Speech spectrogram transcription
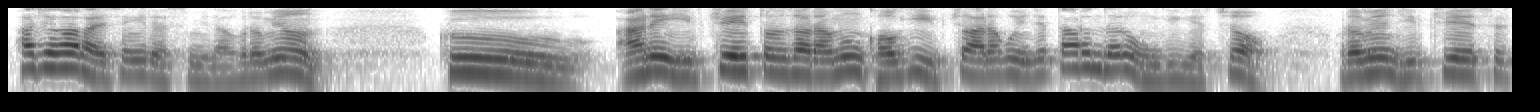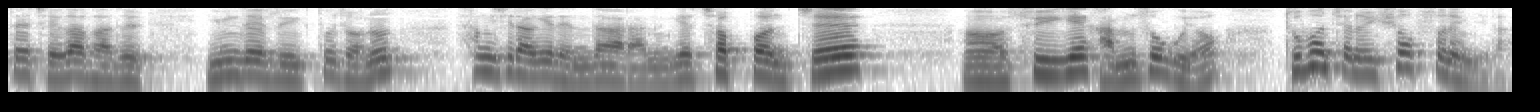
화재가 발생이 됐습니다. 그러면 그 안에 입주했던 사람은 거기 입주 안 하고 이제 다른 데로 옮기겠죠. 그러면 입주했을 때 제가 받을 임대 수익도 저는 상실하게 된다라는 게 첫 번째 어, 수익의 감소고요. 두 번째는 휴업 손해입니다.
